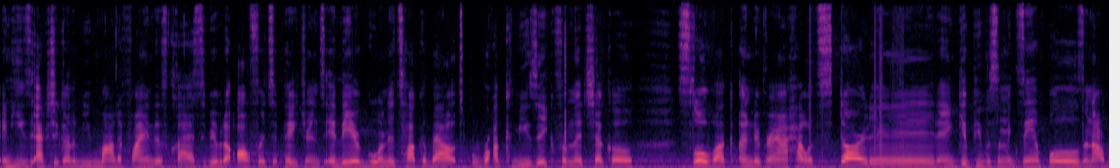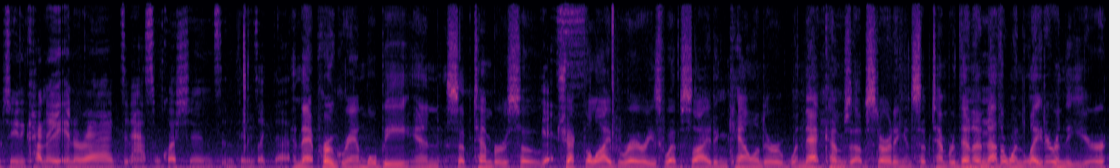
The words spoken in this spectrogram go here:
and he's actually going to be modifying this class to be able to offer it to patrons. And they are going to talk about rock music from the Czechoslovak underground, how it started, and give people some examples and opportunity to kind of interact and ask some questions and things like that. And that program will be in September, so Yes. check the library's website and calendar when that comes up starting in September. Then another one later in the year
